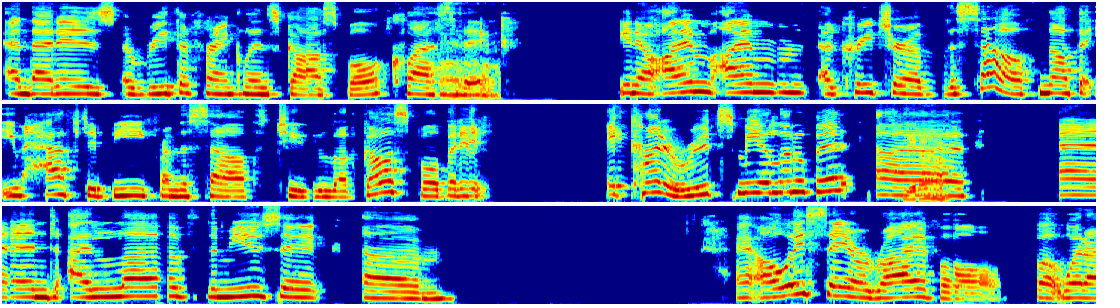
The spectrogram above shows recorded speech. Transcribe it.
and that is Aretha Franklin's gospel classic. Uh-huh. You know, I'm I'm a creature of the South. Not that you have to be from the South to love gospel, but it it kind of roots me a little bit. Uh, yeah. And I love the music. Um, I always say Arrival but what I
